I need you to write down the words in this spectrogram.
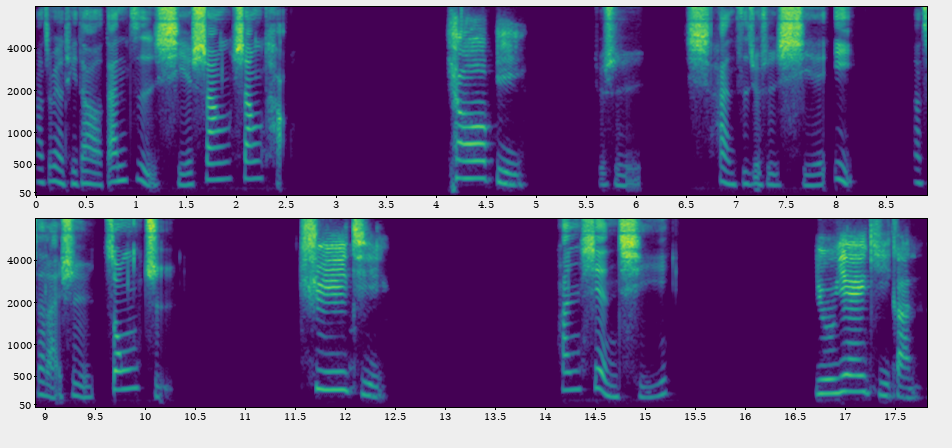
那这边有提到单字协商、商讨，협 의, 就是汉字就是协议。那再来是宗旨、曲旨、宽限期、犹豫期间。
